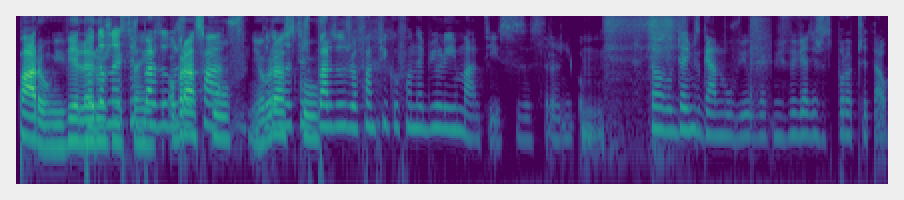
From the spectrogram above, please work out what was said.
parą i wiele Podobno różnych jest też takich bardzo dużo obrazków, Podobno jest też bardzo dużo fanfików o Nebuli i Mantis ze Strażników. Mm. To James Gunn mówił w jakimś wywiadzie, że sporo czytał.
